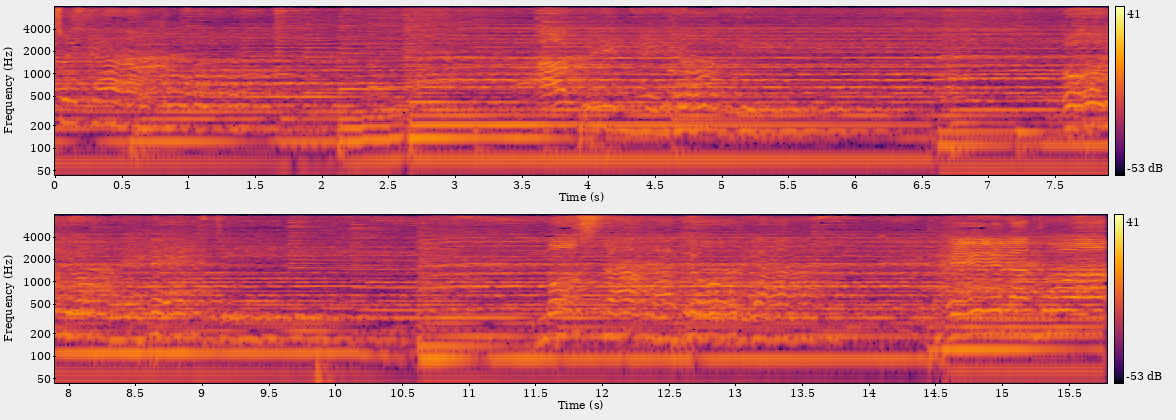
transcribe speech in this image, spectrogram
accecato. Apri i miei occhi, voglio vederti. Mostra la gloria e la tua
